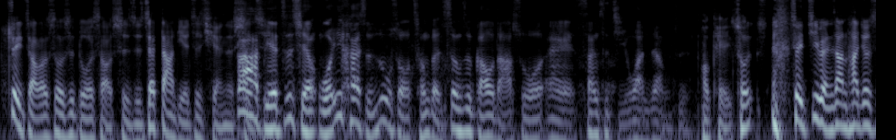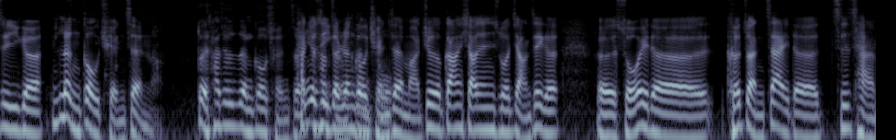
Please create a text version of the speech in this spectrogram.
那最早的时候是多少市值？在大跌之前的市值？大跌之前，我一开始入手成本甚至高达说，哎，三十几万这样子。OK，所以 所以基本上它就是一个认购权证了，对，它就是认购权证，它就是一个认购权证嘛。就是刚刚肖先生所讲这个呃所谓的可转债的资产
